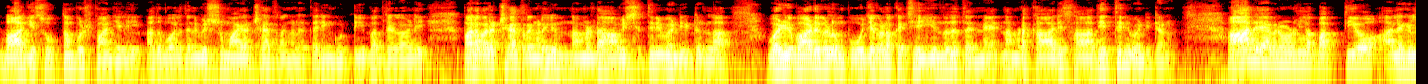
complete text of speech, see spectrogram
ഭാഗ്യസൂക്തം പുഷ്പാഞ്ജലി അതുപോലെ തന്നെ വിഷ്ണുമായ ക്ഷേത്രങ്ങൾ കരിങ്കുട്ടി ഭദ്രകാളി പല പല ക്ഷേത്രങ്ങളിലും നമ്മളുടെ ആവശ്യത്തിന് വേണ്ടിയിട്ടുള്ള വഴിപാടുകളും പൂജകളൊക്കെ ചെയ്യുന്നത് തന്നെ നമ്മുടെ കാര്യസാധ്യത്തിന് വേണ്ടിയിട്ടാണ്. ആ ദേവനോടുള്ള ഭക്തിയോ അല്ലെങ്കിൽ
